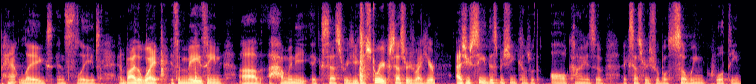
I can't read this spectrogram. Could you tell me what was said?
pant legs and sleeves. And by the way, it's amazing uh, how many accessories, you can store your accessories right here. As you see, this machine comes with all kinds of accessories for both sewing, quilting,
